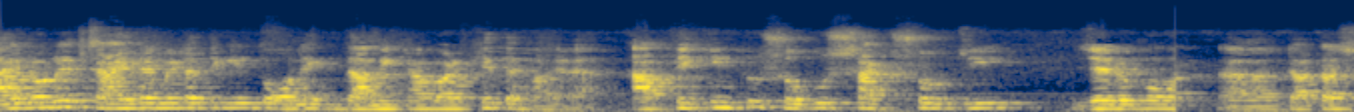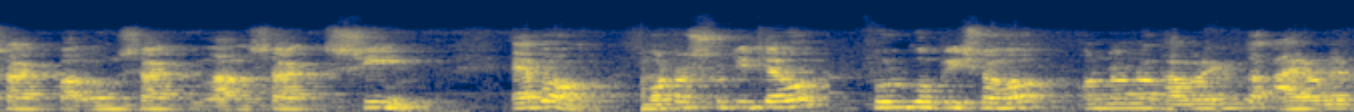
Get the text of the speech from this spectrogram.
আয়রনের চাহিদা মেটাতে কিন্তু অনেক দামি খাবার খেতে হয় না। আপনি কিন্তু সবুজ শাকসবজি, যেরকম ডাঁটা শাক, পালং শাক, লাল শাক, শিম এবং মটরশুটিতেও ফুলকপি সহ অন্যান্য খাবারে কিন্তু আয়রনের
